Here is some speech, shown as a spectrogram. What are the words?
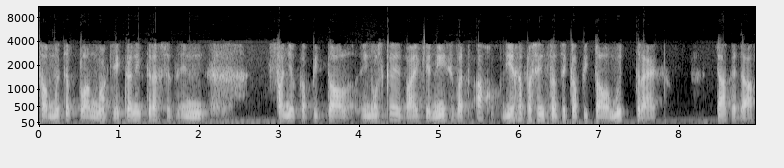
sal moet 'n plan maak. Jy kan nie terugsit en van jou kapitaal en ons kry baie keer mense wat 8 9% van sy kapitaal moet trek elke dag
